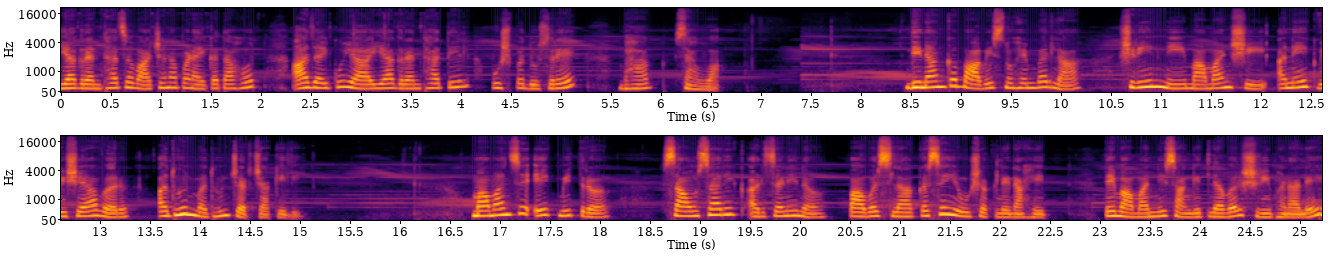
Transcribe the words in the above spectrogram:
या ग्रंथाचं वाचन आपण ऐकत आहोत. आज ऐकूया या ग्रंथातील पुष्प दुसरे भाग सहावा. दिनांक बावीस नोव्हेंबरला श्रींनी मामांशी अनेक विषयावर अधूनमधून चर्चा केली. मामांचे एक मित्र सांसारिक अडचणीनं पावसला कसे येऊ शकले नाहीत ते मामांनी सांगितल्यावर श्री म्हणाले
